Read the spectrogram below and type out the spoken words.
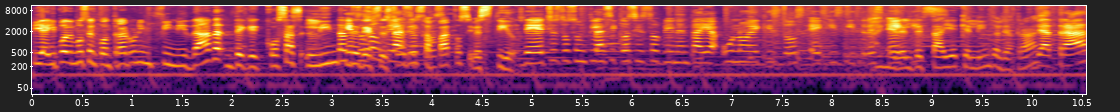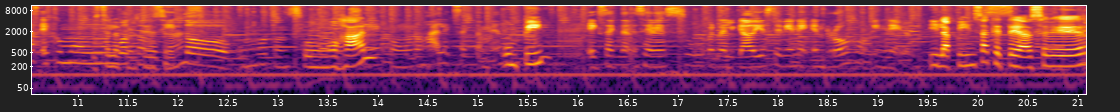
y ahí podemos encontrar una infinidad de cosas lindas, de accesorios, zapatos y vestidos. De hecho, estos son clásicos y estos vienen talla 1X, 2X y 3X. mira el detalle, qué lindo el de atrás. De atrás es como un botoncito, un botoncito. Con un ojal. con un ojal, exactamente. Un pin. Exactamente, se ve súper delicado y este viene en rojo y negro. Y la pinza que te hace ver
